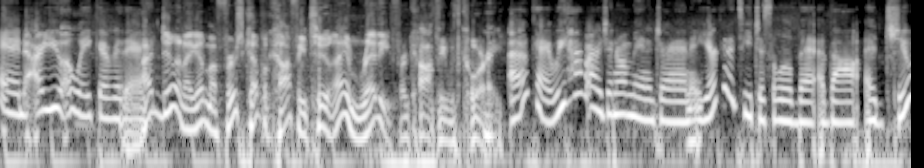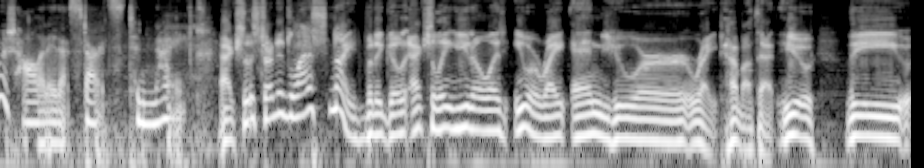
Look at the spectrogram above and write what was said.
And are you awake over there? I'm doing. I got my first cup of coffee too. I am ready for coffee with Corey. Okay, we have our general manager, and you're going to teach us a little bit about a Jewish holiday that starts tonight. Actually, it started last night, but it goes. Actually, you know what? You were right, and you were right. How about that? You. The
